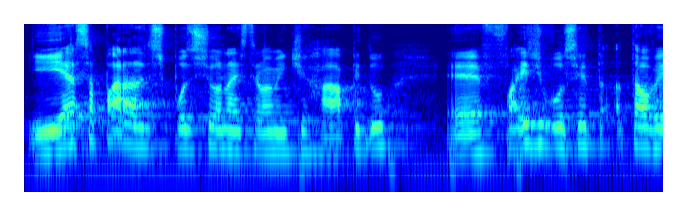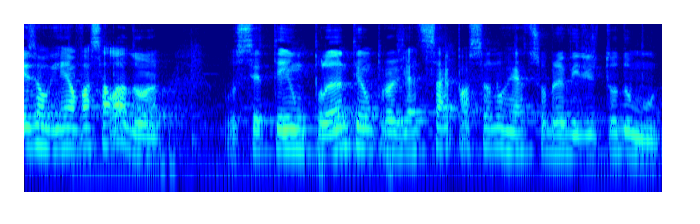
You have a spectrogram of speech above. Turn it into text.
E essa parada de se posicionar extremamente rápido é, faz de você talvez alguém avassalador. Você tem um plano, tem um projeto, sai passando reto sobre a vida de todo mundo.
